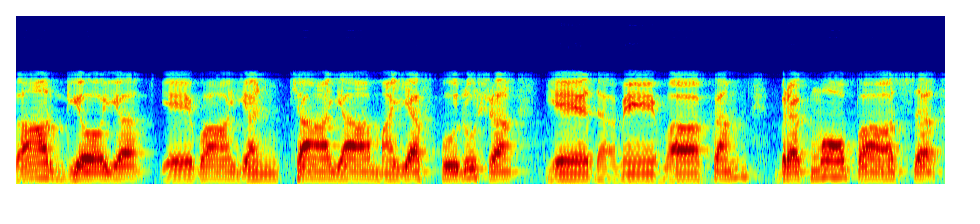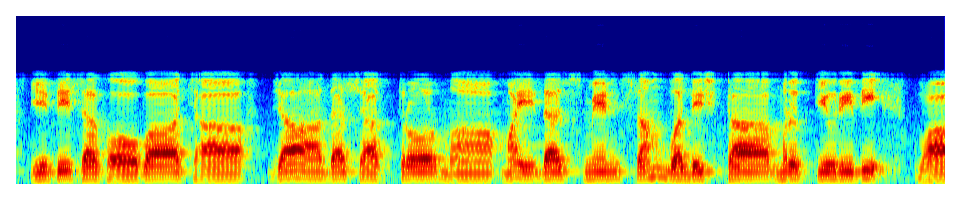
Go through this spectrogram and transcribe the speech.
गार्ग्योय एवायञ्छायामयः पुरुष येदमेवाहं ब्रह्मोपास इति स होवाचा जातशत्रुर्मा मैदस्मिन् संवदिष्ठा मृत्युरिति वा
